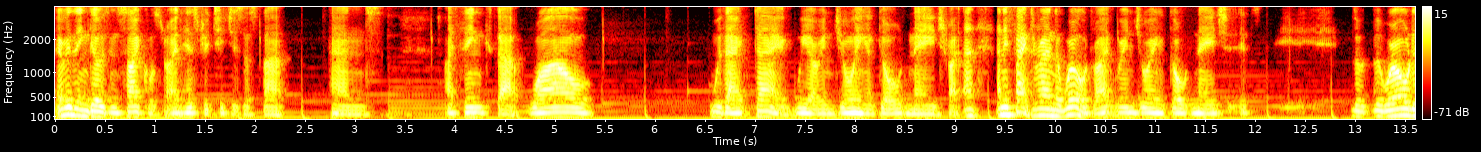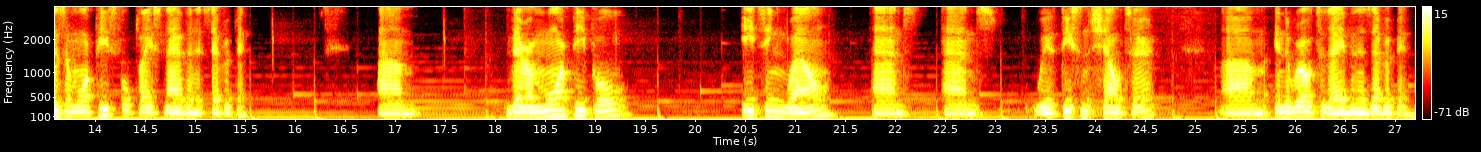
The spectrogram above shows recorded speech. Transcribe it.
everything goes in cycles, right? History teaches us that. And I think that while without doubt we are enjoying a golden age, right? And, and in fact, around the world, right, we're enjoying a golden age. It's, the, the world is a more peaceful place now than it's ever been. Um, there are more people eating well and and with decent shelter um, in the world today than there's ever been.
